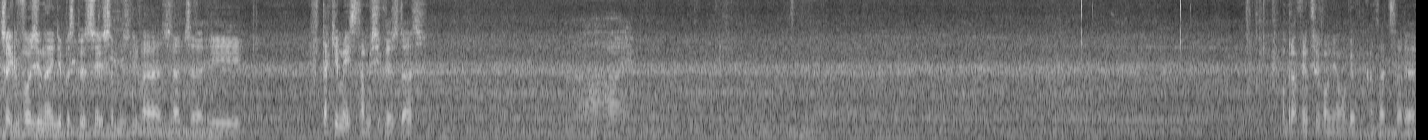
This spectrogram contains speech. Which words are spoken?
Człowiek wozi najniebezpieczniejsze możliwe rzeczy i w takie miejsca musi wjeżdżać. Dobra, więcej wam nie mogę pokazać, sorry.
